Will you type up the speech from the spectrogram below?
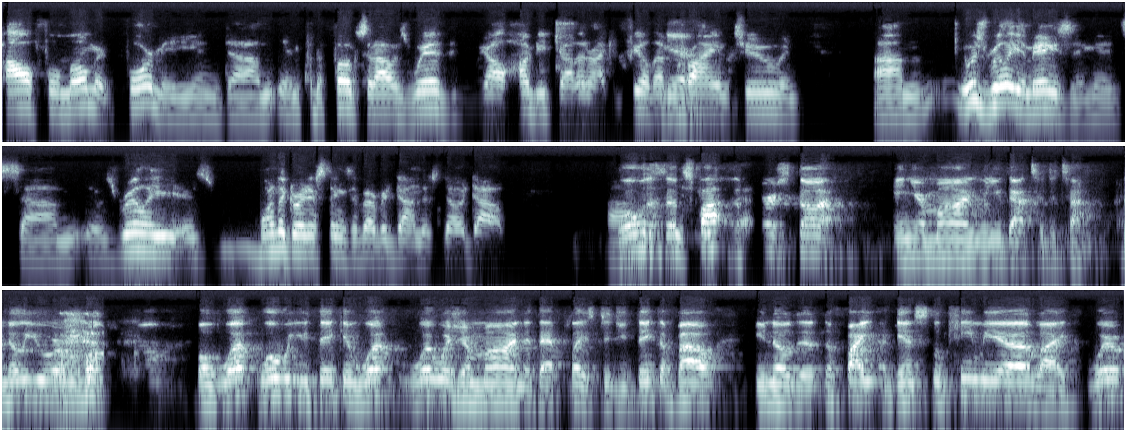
powerful moment for me and um, and for the folks that I was with. We all hugged each other. and I could feel them yeah. crying too, and um, it was really amazing. It's um, it was really it was one of the greatest things I've ever done. There's no doubt. what, was the, um, what was the first thought in your mind when you got to the top? I know you were but what what were you thinking? What what was your mind at that place? Did you think about you know the, the fight against leukemia? Like where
